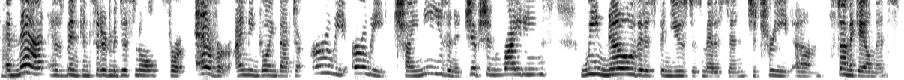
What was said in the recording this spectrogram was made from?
hmm. and that has been considered medicinal forever. I mean, going back to early, early Chinese and Egyptian writings, we know that it's been used as medicine to treat um, stomach ailments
